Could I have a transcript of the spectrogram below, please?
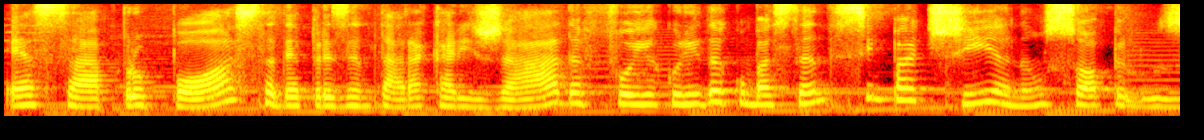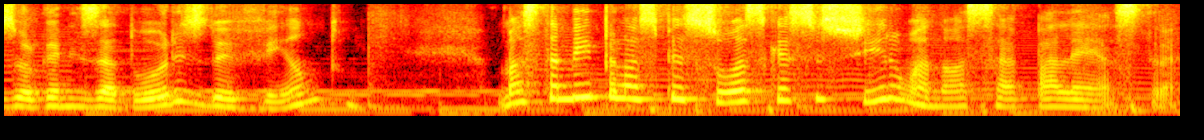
essa proposta de apresentar a carijada foi acolhida com bastante simpatia, não só pelos organizadores do evento, mas também pelas pessoas que assistiram à nossa palestra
